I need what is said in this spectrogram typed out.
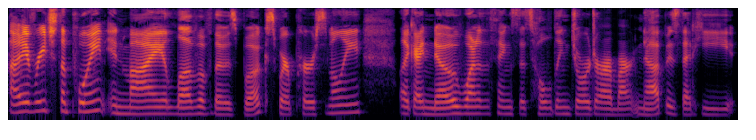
I have reached the point in my love of those books where personally, like I know one of the things that's holding George R. R. Martin up is that he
